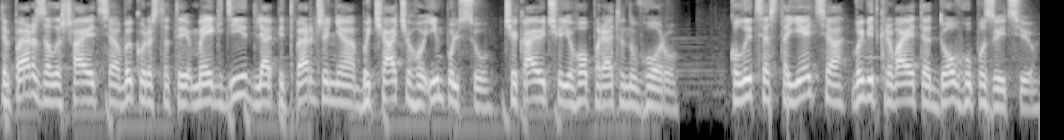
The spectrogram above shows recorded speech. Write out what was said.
Тепер залишається використати MakeD для підтвердження бичачого імпульсу, чекаючи його перетину вгору. Коли це стається, ви відкриваєте довгу позицію.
